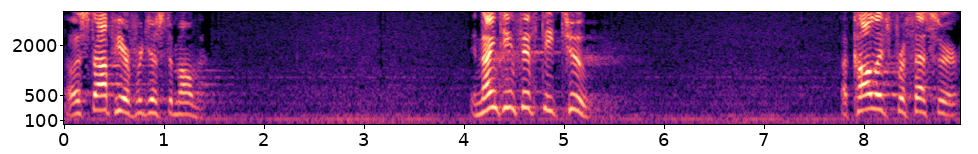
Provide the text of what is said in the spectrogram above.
Now, let's stop here for just a moment. In 1952, a college professor,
